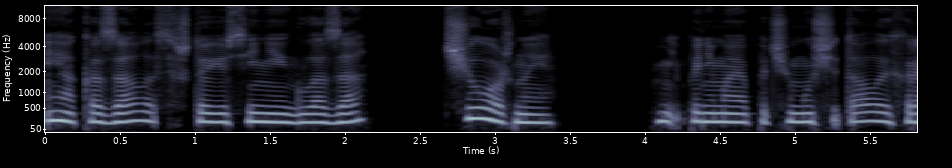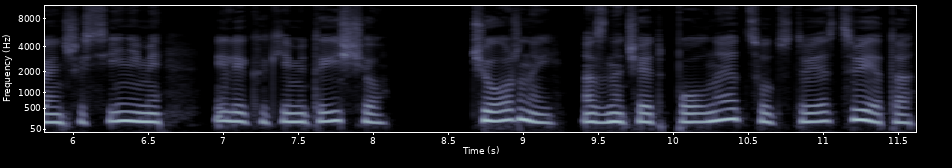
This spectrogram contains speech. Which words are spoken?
и оказалось, что ее синие глаза черные. Не понимая, почему считала их раньше синими или какими-то еще. Черный означает полное отсутствие цвета.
